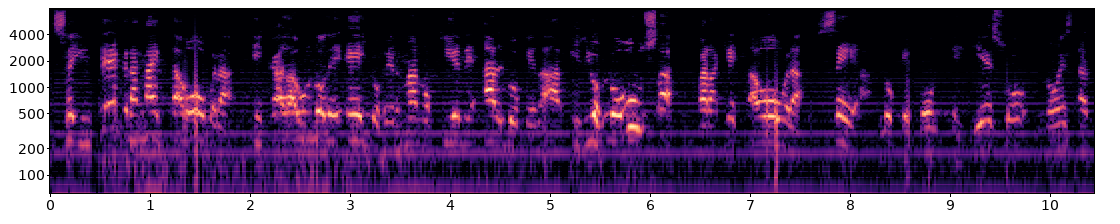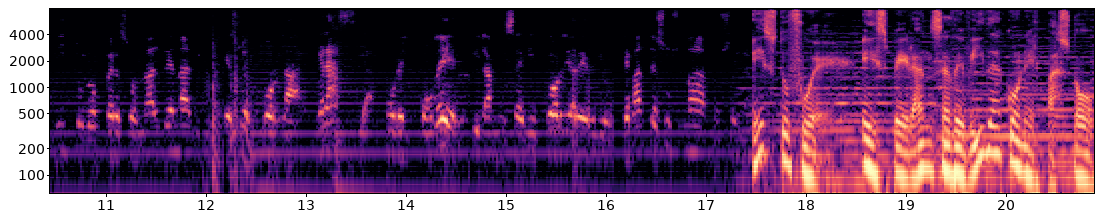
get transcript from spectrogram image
se integran a esta obra y cada uno de ellos, hermanos, tiene algo que dar y Dios lo usa para que esta obra sea lo que hoy es. Y eso no es a título personal de nadie, eso es por la gracia, por el poder y la misericordia de Dios. Levante sus manos. Señor. Esto fue Esperanza de Vida con el pastor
